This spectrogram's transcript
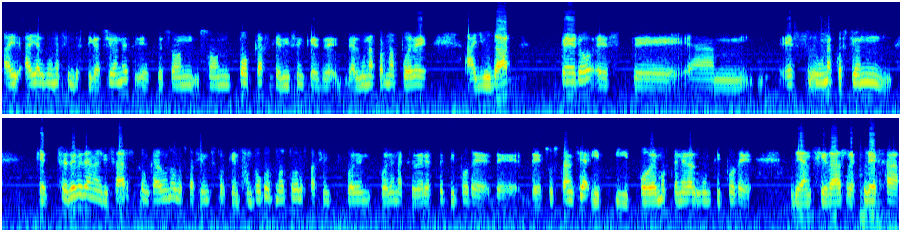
Hay, hay algunas investigaciones, este, son, son pocas que dicen que de, alguna forma puede ayudar, pero este, am, es una cuestión que se debe de analizar con cada uno de los pacientes porque tampoco no todos los pacientes pueden pueden acceder a este tipo de, de- sustancia y podemos tener algún tipo de, de ansiedad refleja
